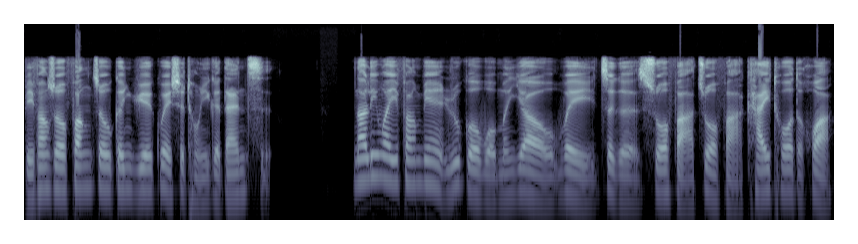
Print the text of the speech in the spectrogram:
比方说，方舟跟约柜是同一个单词。那另外一方面，如果我们要为这个说法做法开脱的话，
